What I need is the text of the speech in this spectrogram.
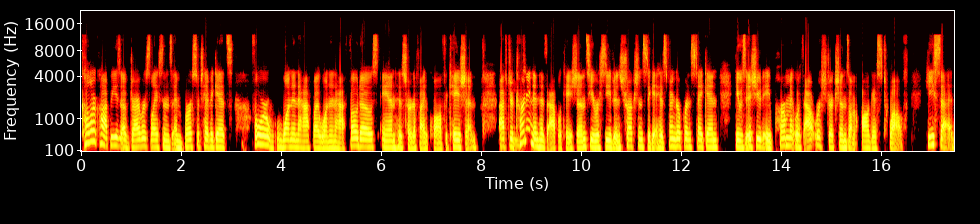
Color copies of driver's license and birth certificates for one and a half by one and a half photos and his certified qualification. After turning in his applications, he received instructions to get his fingerprints taken. He was issued a permit without restrictions on August 12th. He said,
